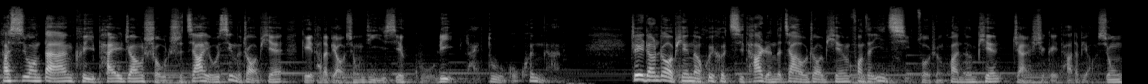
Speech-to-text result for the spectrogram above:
他希望戴安可以拍一张手持加油信的照片，给他的表兄弟一些鼓励，来度过困难。这张照片呢，会和其他人的加油照片放在一起，做成幻灯片，展示给他的表兄。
